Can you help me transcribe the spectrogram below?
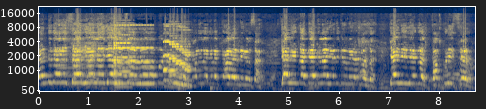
ரெண்டு நேரம் சார் ஏழை காவேரி நிகழ் சார். கேள்விண்டா கேட்கலாம் எடுக்கிறத எடுக்கலாம் சார். கேள்வி இல்லை என்றால் கம்பெனி சேரும்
